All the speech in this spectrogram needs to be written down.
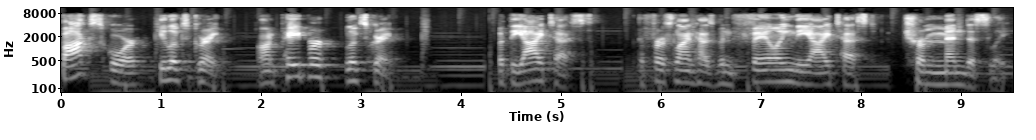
box score. He looks great on paper. Looks great, but the eye test, the first line has been failing the eye test tremendously.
